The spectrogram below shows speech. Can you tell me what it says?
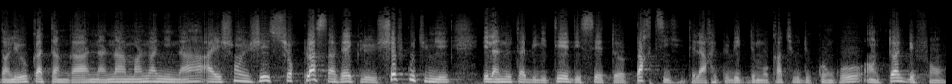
dans le Haut-Katanga, Nana Mananina, a échangé sur place avec le chef coutumier et la notabilité de cette partie de la République démocratique du Congo en toile de fond,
